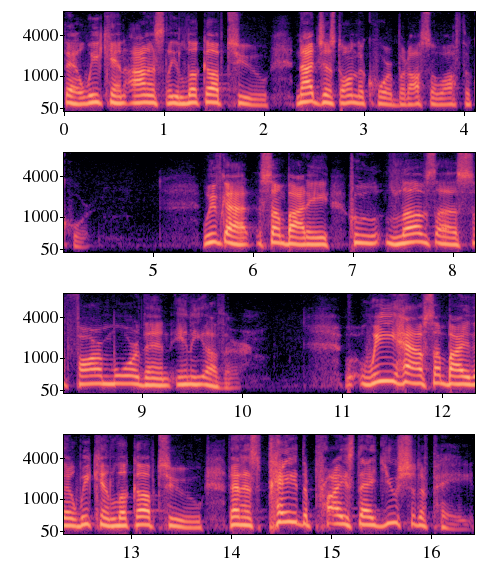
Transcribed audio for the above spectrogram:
that we can honestly look up to, not just on the court, but also off the court. We've got somebody who loves us far more than any other. We have somebody that we can look up to that has paid the price that you should have paid.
